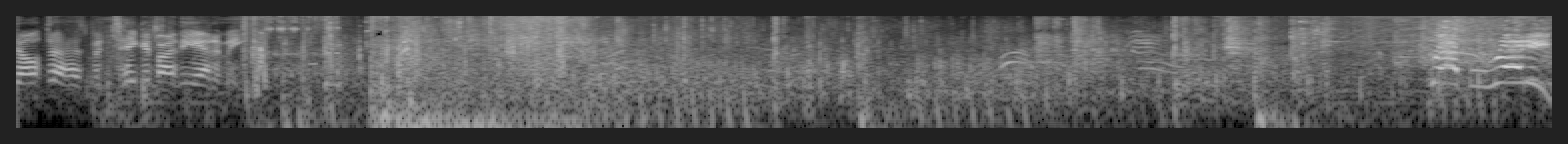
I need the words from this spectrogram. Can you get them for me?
Delta has been taken by the enemy. Grapple ready!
